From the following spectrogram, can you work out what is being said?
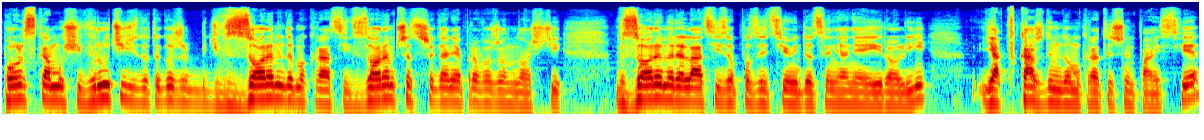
Polska musi wrócić do tego, żeby być wzorem demokracji, wzorem przestrzegania praworządności, wzorem relacji z opozycją i doceniania jej roli, jak w każdym demokratycznym państwie,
